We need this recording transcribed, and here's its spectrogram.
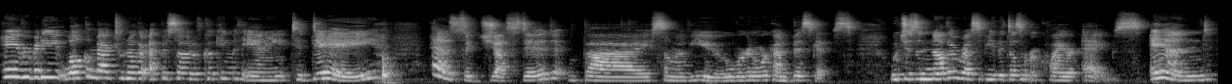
Hey everybody, welcome back to another episode of Cooking with Annie. Today, as suggested by some of you, we're going to work on biscuits, which is another recipe that doesn't require eggs and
